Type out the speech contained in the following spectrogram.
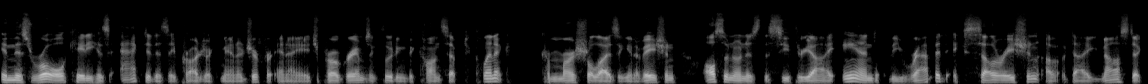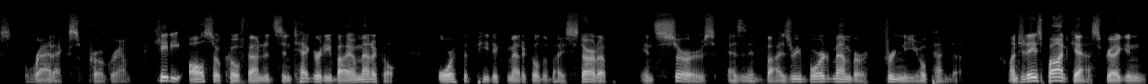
In this role, Katie has acted as a project manager for NIH programs, including the Concept Clinic, Commercializing Innovation, also known as the C3I, and the Rapid Acceleration of Diagnostics RADX program. Katie also co founded Syntegrity Biomedical, orthopedic medical device startup, and serves as an advisory board member for Neopenda. On today's podcast, Greg and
